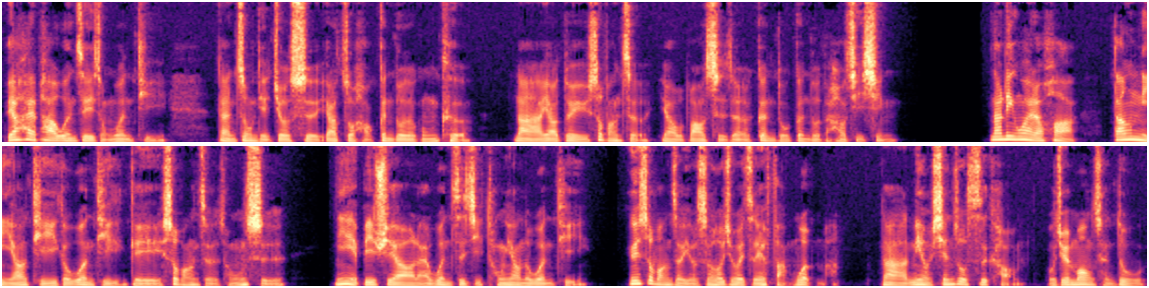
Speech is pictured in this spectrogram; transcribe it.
不要害怕问这一种问题，但重点就是要做好更多的功课。那要对于受访者要保持着更多更多的好奇心。那另外的话，当你要提一个问题给受访者的同时，你也必须要来问自己同样的问题，因为受访者有时候就会直接反问嘛。那你有先做思考。我觉得某种程度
